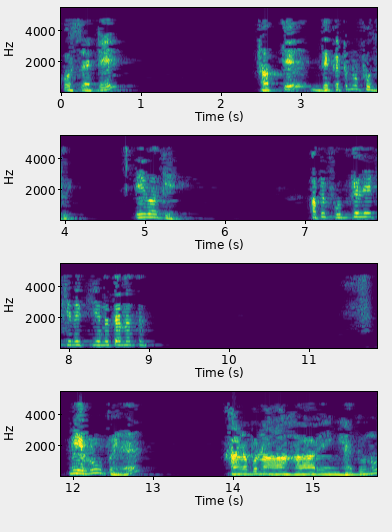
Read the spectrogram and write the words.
කොස් ඇටේ සත්‍ය දෙකටම පොදුයි. ඒ වගේ අපි පුද්ගලයෙක් කෙනෙක් කියන තැනක මේ රූපය කනබුන ආහාරයෙන් හැදුණු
